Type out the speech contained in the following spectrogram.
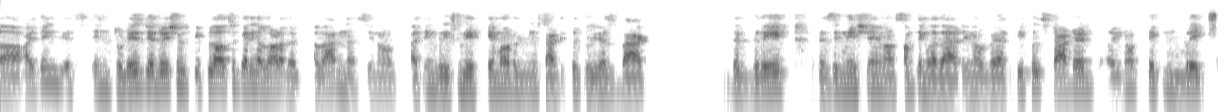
uh, I think it's in today's generation, people are also getting a lot of awareness. You know, I think recently it came out in a news article two years back the great resignation or something like that, you know, where people started, uh, you know, taking breaks,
